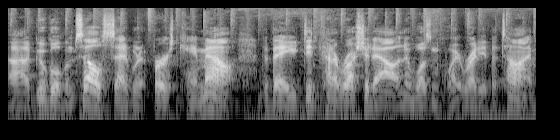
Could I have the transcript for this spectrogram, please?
Uh, Google themselves said when it first came out that they did kind of rush it out and it wasn't quite ready at the time.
